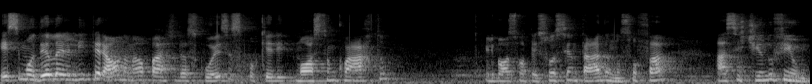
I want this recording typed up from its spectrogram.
Esse modelo é literal na maior parte das coisas, porque ele mostra um quarto ele mostra uma pessoa sentada no sofá assistindo o filme.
